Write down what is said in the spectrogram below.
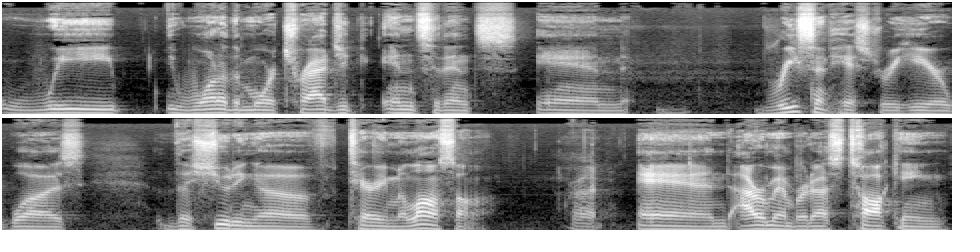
we one of the more tragic incidents in recent history here was the shooting of Terry Melanson. Right. And I remembered us talking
